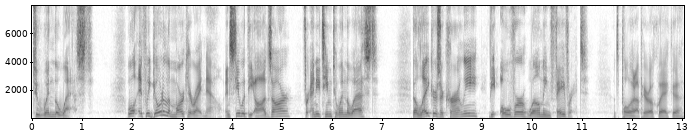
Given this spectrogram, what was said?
to win the West. Well, if we go to the market right now and see what the odds are for any team to win the West, the Lakers are currently the overwhelming favorite. Let's pull it up here real quick. Uh,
